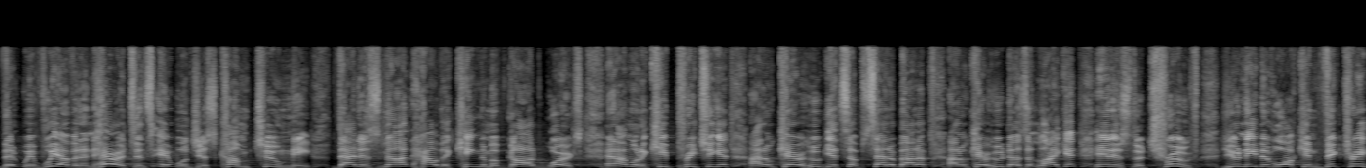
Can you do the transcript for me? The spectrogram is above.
that if we have an inheritance, it will just come to me. That is not how the kingdom of God works. And I'm going to keep preaching it. I don't care who gets upset about it, I don't care who doesn't like it. It is the truth. You need to walk in victory,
